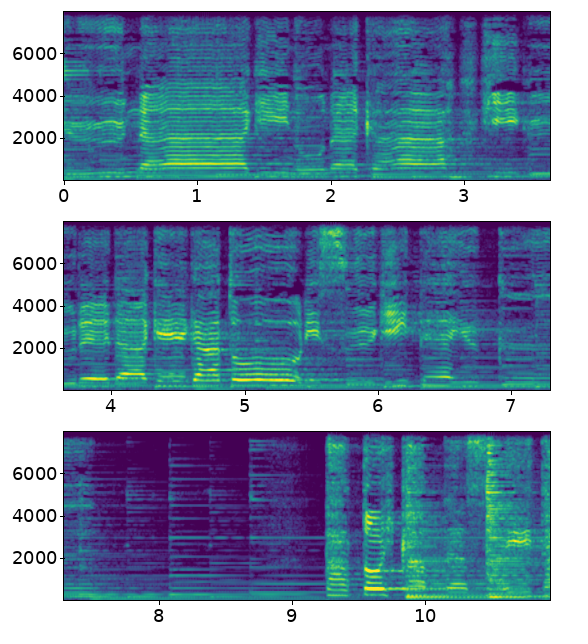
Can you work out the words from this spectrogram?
夕凪の中日暮れだけが通り過ぎてゆく。パッと光って咲いた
